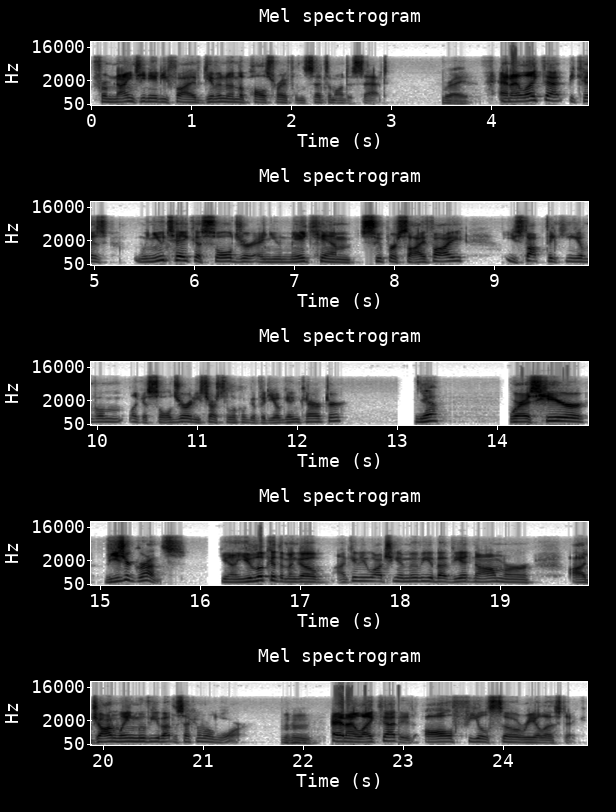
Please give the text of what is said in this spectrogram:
from 1985, given them the pulse rifle, and sent him onto set. Right. And I like that because when you take a soldier and you make him super sci-fi, you stop thinking of him like a soldier and he starts to look like a video game character. Yeah. Whereas here, these are grunts. You know, you look at them and go, I could be watching a movie about Vietnam or a John Wayne movie about the Second World War. hmm And I like that. It all feels so realistic,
